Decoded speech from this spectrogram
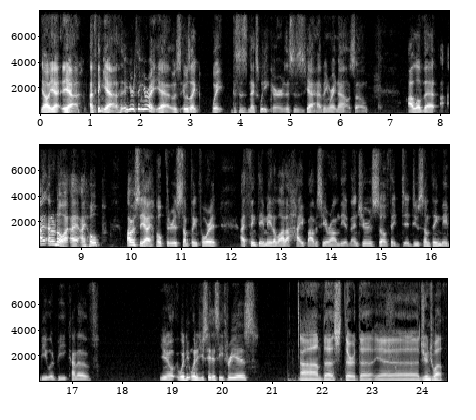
No, yeah, yeah. I think yeah. You're thinking you're right. Yeah, it was. It was like, wait, this is next week, or this is yeah happening right now. So, I love that. I, I don't know. I I hope. Obviously, I hope there is something for it. I think they made a lot of hype, obviously, around the adventures. So if they did do something, maybe it would be kind of, you know, when when did you say this E three is? Um, the they're the uh, June twelfth.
